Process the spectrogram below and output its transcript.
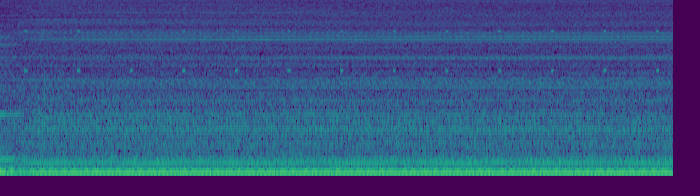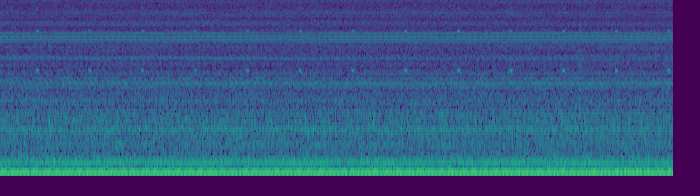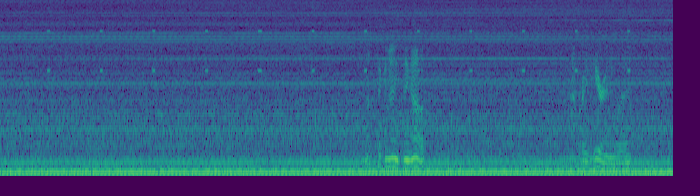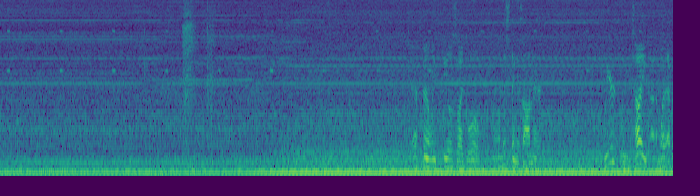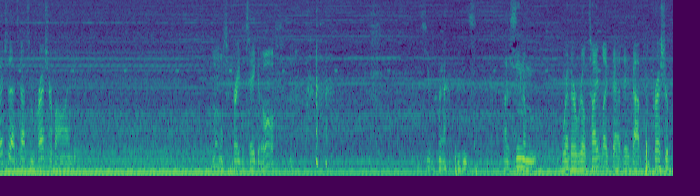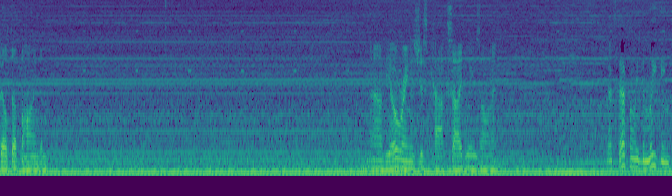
anything up. Not right here anyway. Definitely feels like, whoa, man, this thing is on there weirdly tight. I, I bet you that's got some pressure behind it. I'm almost afraid to take it off. see what happens. I've seen them where they're real tight like that. They've got pressure built up behind them. Now the O-ring is just cocked sideways on it. That's definitely been leaking.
